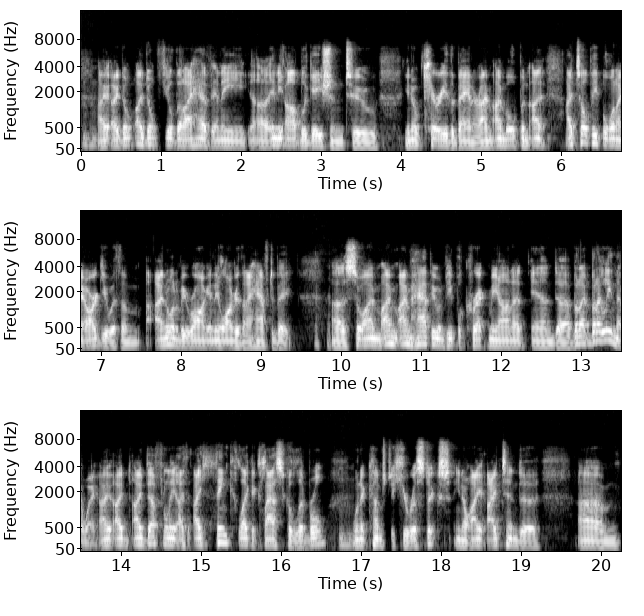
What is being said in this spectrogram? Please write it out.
Mm-hmm. I, I, don't I don't feel that I have any uh, any obligation to you know carry the banner. I'm I'm open. I, I tell people when I argue with them, I don't want to be wrong any longer than I have to be. Uh, so I'm I'm I'm happy when people correct me on it. And uh, but I but I lean that way. I I, I definitely I, I think like a classical liberal mm-hmm. when it comes to heuristics. You know I I tend to. Um,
